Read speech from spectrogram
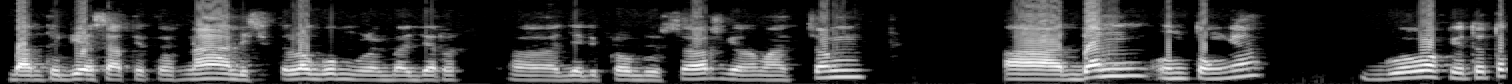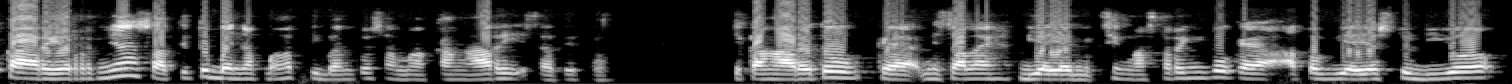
bantu dia saat itu. Nah di situlah gue mulai belajar uh, jadi produser segala macem. Uh, dan untungnya gue waktu itu tuh karirnya saat itu banyak banget dibantu sama Kang Ari saat itu. Si Kang Ari tuh kayak misalnya biaya mixing mastering tuh kayak atau biaya studio.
